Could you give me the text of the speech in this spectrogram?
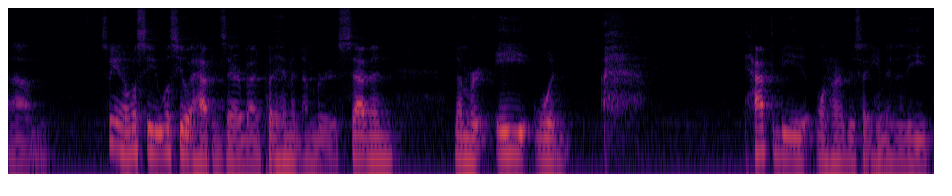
Um, so you know, we'll see we'll see what happens there. But I'd put him at number seven. Number eight would have to be one hundred percent humidity.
